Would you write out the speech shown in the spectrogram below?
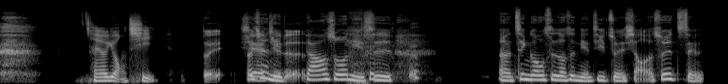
很有勇气。对，而且你刚刚说你是，呃，进公司都是年纪最小的，所以整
